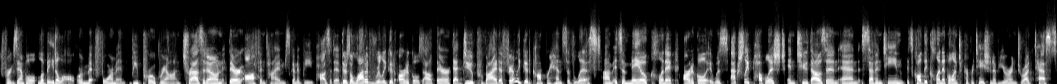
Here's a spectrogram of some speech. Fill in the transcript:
for example, labetalol or metformin, bupropion, trazodone. They're oftentimes going to be positive. There's a lot of really good articles out there that do provide a fairly good comprehensive list. Um, it's a Mayo Clinic article. It was actually published in 2017. It's called The Clinical Interpretation of Urine Drug Tests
